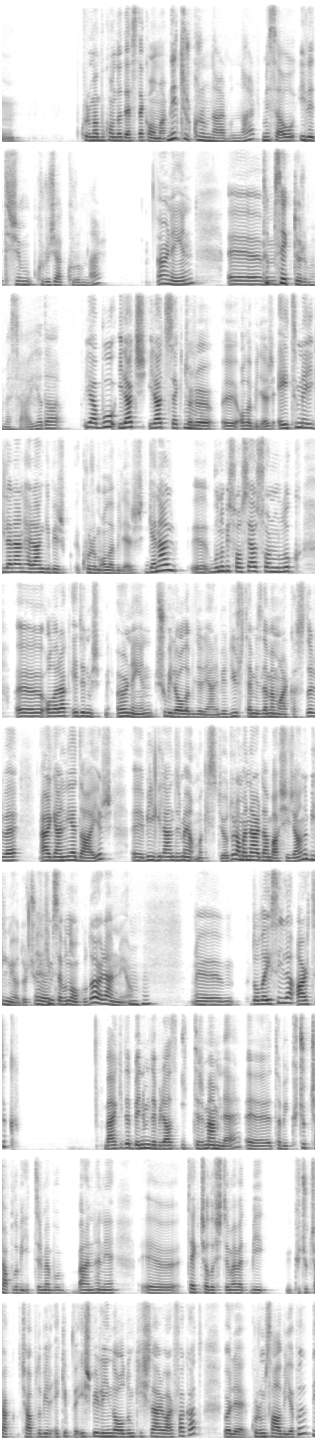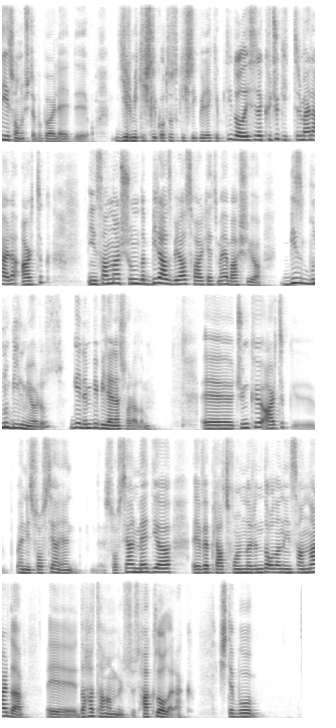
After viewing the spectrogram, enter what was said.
kuruma bu konuda destek olmak. Ne tür kurumlar bunlar? Mesela o iletişim kuracak kurumlar. Örneğin e, Tıp sektörü mü mesela ya da ya bu ilaç ilaç sektörü e, olabilir. Eğitimle ilgilenen herhangi bir kurum olabilir. Genel e, bunu bir sosyal sorumluluk e, olarak edilmiş. Örneğin şu bile olabilir yani bir yüz temizleme markasıdır ve ergenliğe dair e, bilgilendirme yapmak istiyordur ama nereden başlayacağını bilmiyordur. Çünkü Evet. kimse bunu okulda öğrenmiyor. Hı hı. E, dolayısıyla artık belki de benim de biraz ittirmemle e, tabii küçük çaplı bir ittirme bu. Ben hani e, tek çalıştığım evet bir küçük çap- çaplı bir ekip ve işbirliğinde olduğum kişiler var fakat böyle kurumsal bir yapı değil sonuçta bu böyle e, 20 kişilik 30 kişilik bir ekip değil. Dolayısıyla küçük ittirmelerle artık insanlar şunu da biraz biraz fark etmeye başlıyor. Biz bunu bilmiyoruz. Gelin bir bilene soralım. E, çünkü artık e, hani sosyal yani sosyal medya e, ve platformlarında olan insanlar da e, daha tahammülsüz haklı olarak. İşte bu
